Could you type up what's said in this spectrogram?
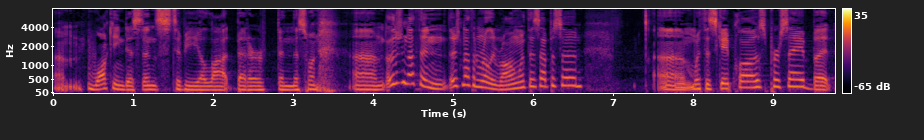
um, Walking Distance to be a lot better than this one. Um, there's nothing there's nothing really wrong with this episode um, with Escape Clause per se, but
